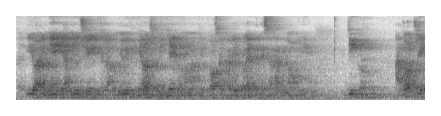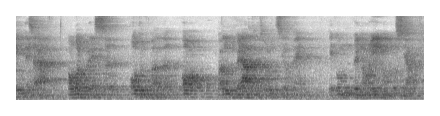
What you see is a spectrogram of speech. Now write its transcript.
Eh, io ai miei amici nella community che oggi mi chiedono ma che cosa, tra virgolette, ne sarà di noi, dico ad oggi ne sarà o WordPress o Drupal o qualunque altra soluzione che comunque noi non possiamo offrire.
